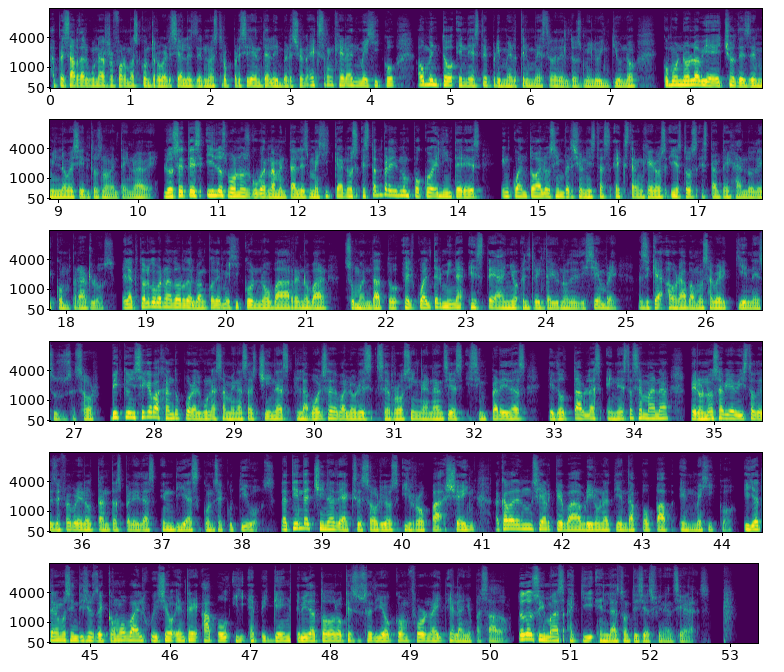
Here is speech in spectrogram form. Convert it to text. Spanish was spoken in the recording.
A pesar de algunas reformas controversiales de nuestro presidente, la inversión extranjera en México aumentó en este primer trimestre del 2021 como no lo había hecho desde 1999. Los CETES y los bonos gubernamentales mexicanos están perdiendo un poco el interés en cuanto a los inversionistas extranjeros y estos están dejando de comprarlos. El actual gobernador del Banco de México no va a renovar su mandato, el cual termina este año el 31 de diciembre, así que ahora vamos a ver quién es su sucesor. Bitcoin sigue bajando por algunas amenazas chinas, la bolsa de valores cerró sin ganancias y sin pérdidas, quedó tablas en esta semana, pero no se había visto desde febrero tantas pérdidas en días consecutivos. La tienda china de accesorios y ropa Shane acaba de anunciar que va a abrir una tienda pop-up en México. Y ya tenemos indicios de cómo va el juicio entre Apple y Epic Games debido a todo lo que sucedió con Fortnite el año pasado. Todo eso y más aquí en las noticias financieras.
